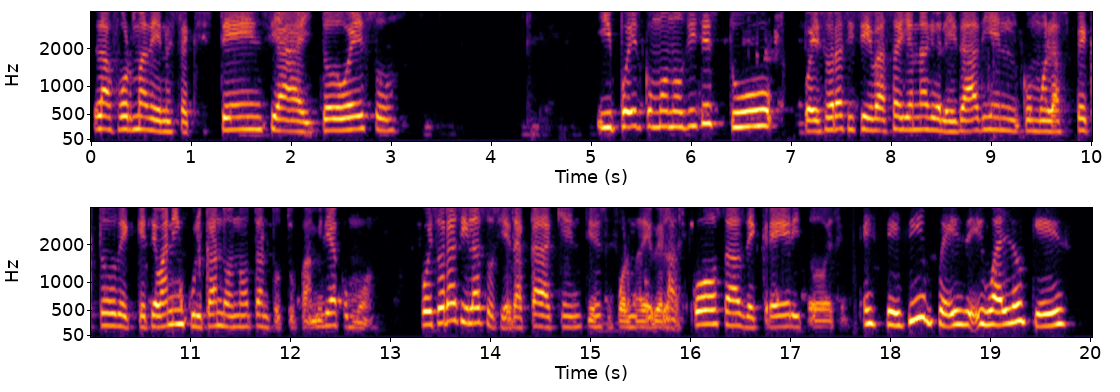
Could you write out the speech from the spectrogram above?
la forma de nuestra existencia y todo eso. Y pues como nos dices tú, pues ahora sí se basa ya en la realidad y en como el aspecto de que te van inculcando, ¿no? Tanto tu familia como, pues ahora sí la sociedad, cada quien tiene su forma de ver las cosas, de creer y todo eso. este, sí, pues igual lo que es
